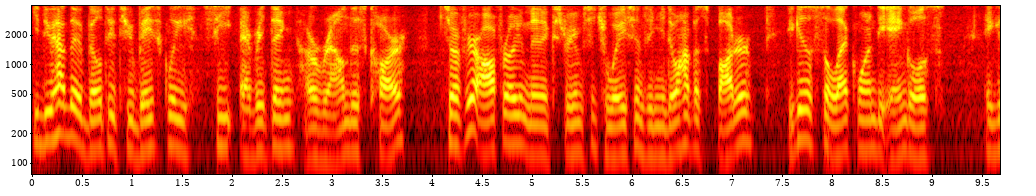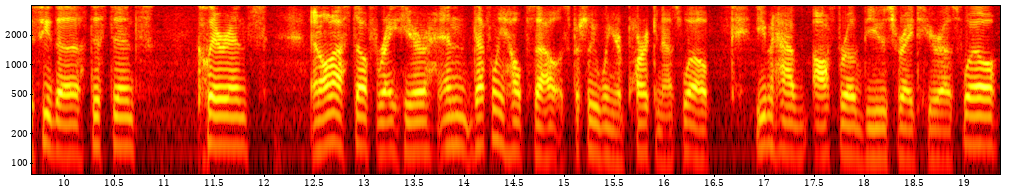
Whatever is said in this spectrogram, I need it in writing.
you do have the ability to basically see everything around this car. So if you're off-roading in extreme situations and you don't have a spotter, you can just select one of the angles. You can see the distance, clearance, and all that stuff right here and definitely helps out especially when you're parking as well you even have off-road views right here as well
